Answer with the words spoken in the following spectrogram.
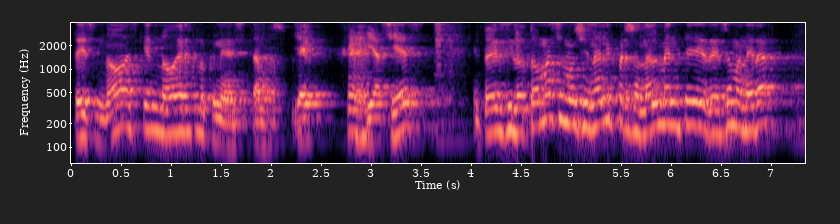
te dicen, no, es que no eres lo que necesitamos. Y así es. Entonces, si lo tomas emocional y personalmente de esa manera,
